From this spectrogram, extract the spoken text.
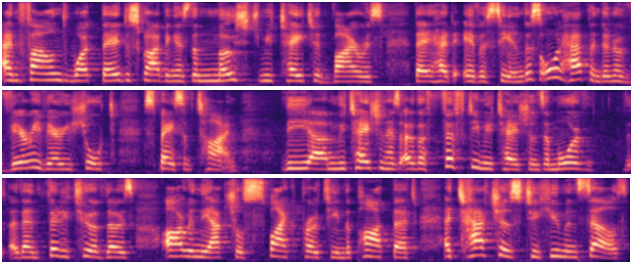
and found what they're describing as the most mutated virus they had ever seen. This all happened in a very, very short space of time. The uh, mutation has over 50 mutations and more than 32 of those are in the actual spike protein, the part that attaches to human cells.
